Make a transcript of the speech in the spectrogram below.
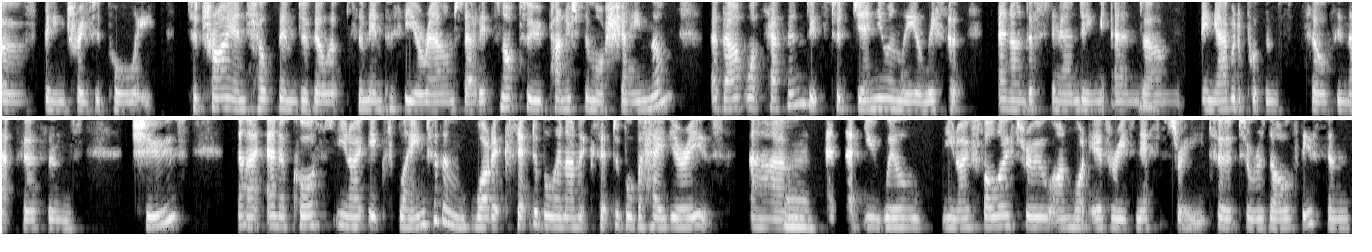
of being treated poorly to try and help them develop some empathy around that. It's not to punish them or shame them about what's happened, it's to genuinely elicit an understanding and mm. um, being able to put themselves in that person's shoes. Uh, and of course, you know, explain to them what acceptable and unacceptable behavior is um, mm. and that you will, you know, follow through on whatever is necessary to to resolve this and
